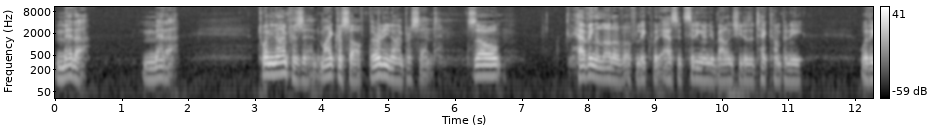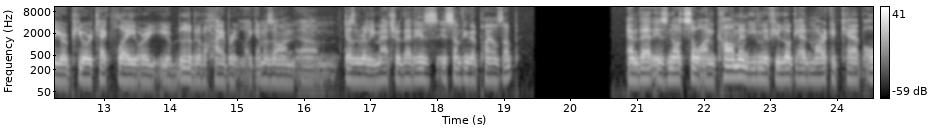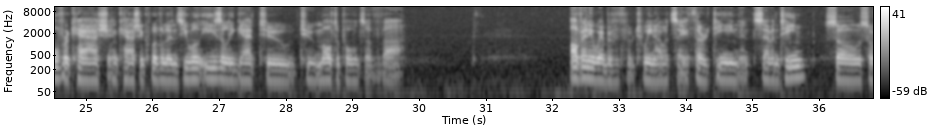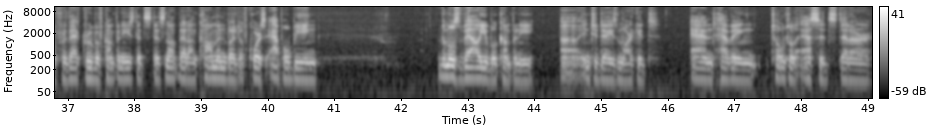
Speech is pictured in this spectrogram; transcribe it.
Meta, Meta, 29%. Microsoft, 39%. So, having a lot of, of liquid assets sitting on your balance sheet as a tech company, whether you're a pure tech play or you're a little bit of a hybrid like Amazon, um, doesn't really matter. That is, is something that piles up and that is not so uncommon. Even if you look at market cap over cash and cash equivalents, you will easily get to to multiples of uh, of anywhere between I would say 13 and 17. So so for that group of companies, that's that's not that uncommon. But of course, Apple being the most valuable company uh, in today's market and having total assets that are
